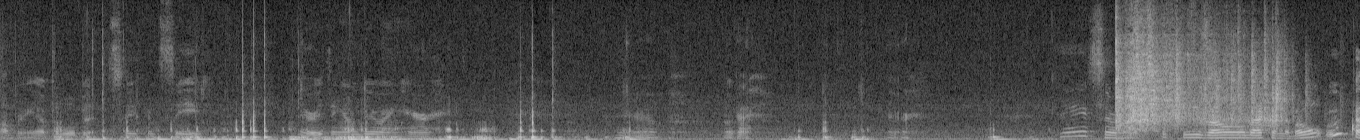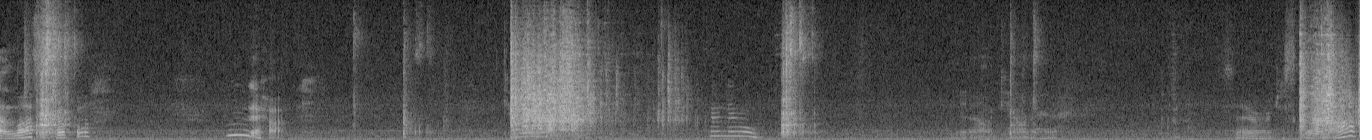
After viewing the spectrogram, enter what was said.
I'll bring it up a little bit so you can see everything I'm doing here. Yeah. Okay. There. Okay, so we're going to put these all back in the bowl. Ooh, I lost a couple. Ooh, they're hot. Here. So we're just going off.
